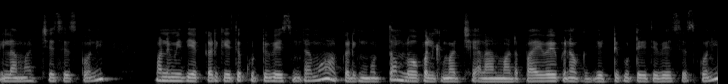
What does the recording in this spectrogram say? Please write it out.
ఇలా మర్చేసేసుకొని మనం ఇది ఎక్కడికైతే కుట్టు వేసింటామో అక్కడికి మొత్తం లోపలికి మర్చేయాలన్నమాట పై వైపున ఒక గట్టి కుట్టు అయితే వేసేసుకొని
